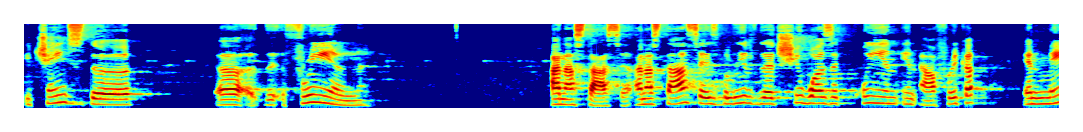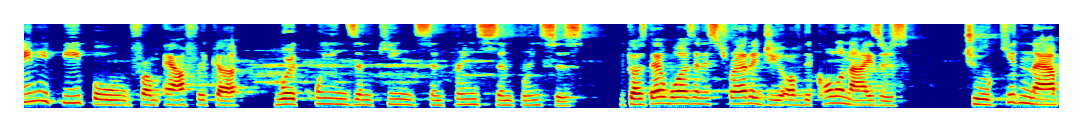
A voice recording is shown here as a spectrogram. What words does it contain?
it changes the, uh, the freeing Anastasia. Anastasia is believed that she was a queen in Africa, and many people from Africa were queens and kings and princes and princes because that was a strategy of the colonizers to kidnap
